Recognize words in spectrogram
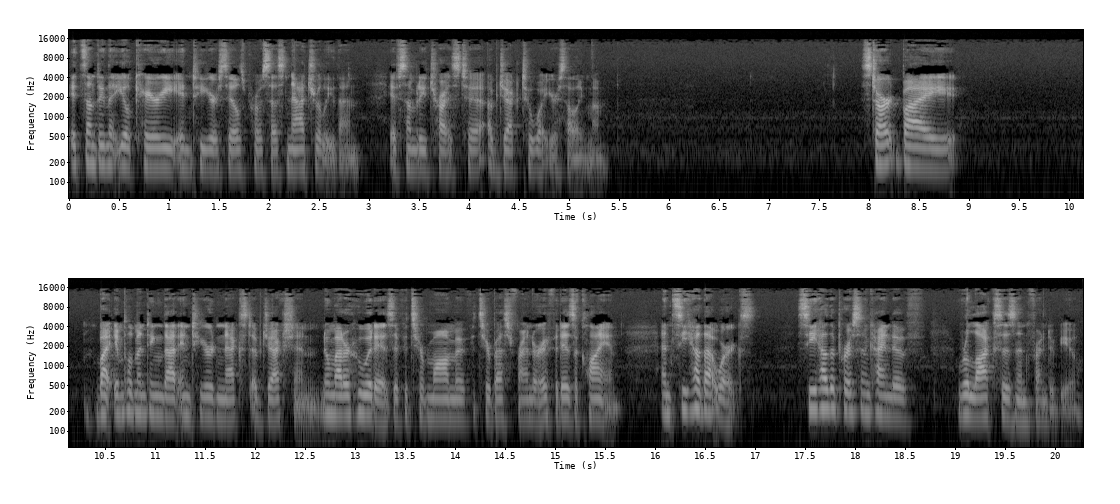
it's something that you'll carry into your sales process naturally then if somebody tries to object to what you're selling them. Start by by implementing that into your next objection, no matter who it is, if it's your mom, if it's your best friend, or if it is a client and see how that works. See how the person kind of relaxes in front of you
